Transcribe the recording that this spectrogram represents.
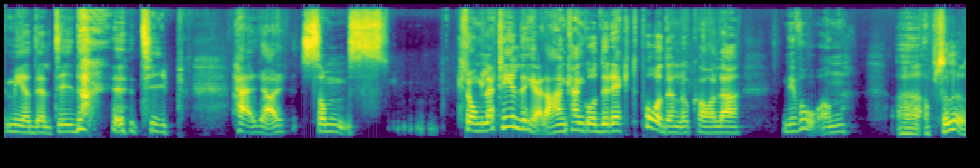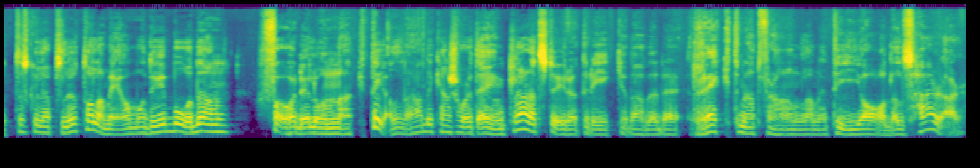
medeltida typ herrar som krånglar till det hela. Han kan gå direkt på den lokala nivån. Uh, absolut, det skulle jag absolut hålla med om. Och det är både en fördel och en nackdel. Det hade kanske varit enklare att styra ett rike. Det hade det räckt med att förhandla med tio adelsherrar.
